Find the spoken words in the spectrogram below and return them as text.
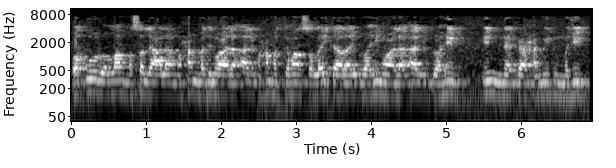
وقول اللهم صل على محمد وعلى آل محمد كما صليت على إبراهيم وعلى آل إبراهيم. إنك حميد مجيد.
